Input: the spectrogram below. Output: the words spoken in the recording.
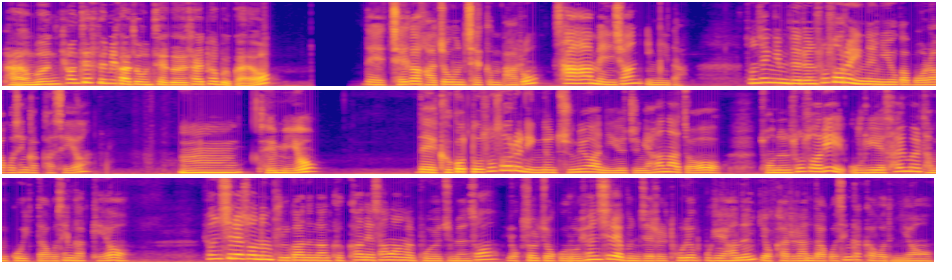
다음은 현재 쌤이 가져온 책을 살펴볼까요? 네, 제가 가져온 책은 바로 사하멘션입니다. 선생님들은 소설을 읽는 이유가 뭐라고 생각하세요? 음, 재미요? 네, 그것도 소설을 읽는 중요한 이유 중에 하나죠. 저는 소설이 우리의 삶을 담고 있다고 생각해요. 현실에서는 불가능한 극한의 상황을 보여주면서 역설적으로 현실의 문제를 돌아보게 하는 역할을 한다고 생각하거든요.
